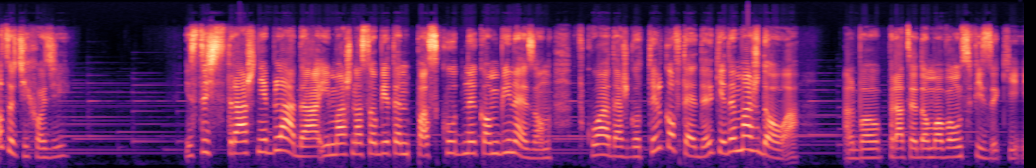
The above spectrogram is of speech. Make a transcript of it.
O co ci chodzi? Jesteś strasznie blada i masz na sobie ten paskudny kombinezon. Wkładasz go tylko wtedy, kiedy masz doła. Albo pracę domową z fizyki.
